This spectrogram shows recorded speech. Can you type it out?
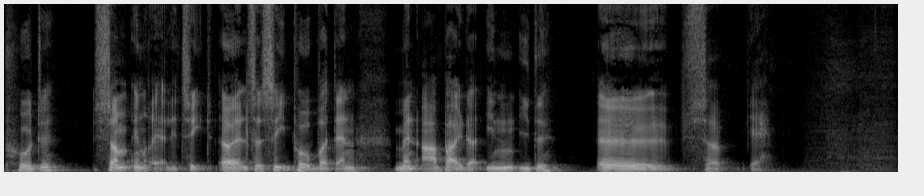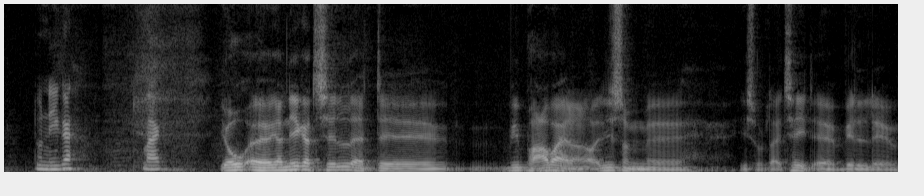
på det som en realitet, og altså se på, hvordan man arbejder inde i det. Øh, så ja. Du nikker, Mark. Jo, øh, jeg nikker til, at øh, vi på arbejderne, og ligesom øh, i solidaritet, øh, vil øh,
